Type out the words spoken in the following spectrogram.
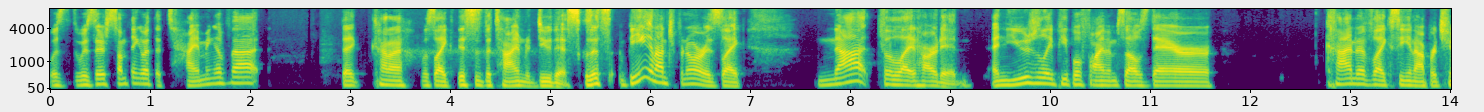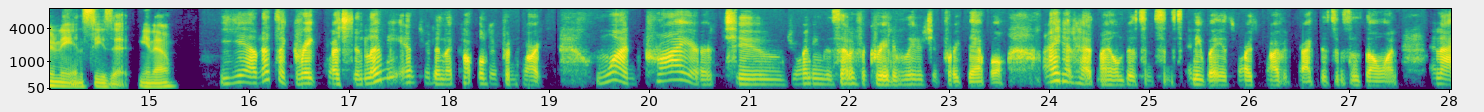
Was was there something about the timing of that that kind of was like this is the time to do this? Because it's being an entrepreneur is like not the lighthearted. And usually people find themselves there kind of like see an opportunity and seize it, you know? Yeah, that's a great question. Let me answer it in a couple different parts. One, prior to joining the Center for Creative Leadership, for example, I had had my own businesses anyway, as far as private practices and so on. And I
